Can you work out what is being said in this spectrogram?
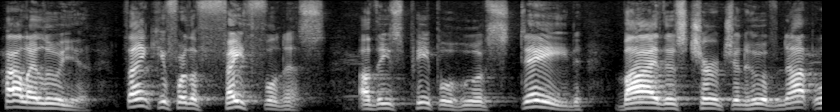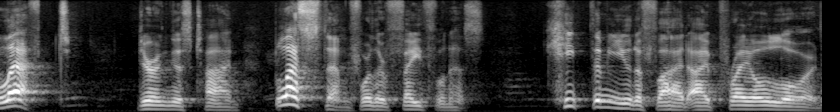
Hallelujah. Thank you for the faithfulness of these people who have stayed by this church and who have not left during this time. Bless them for their faithfulness. Keep them unified, I pray, O Lord.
